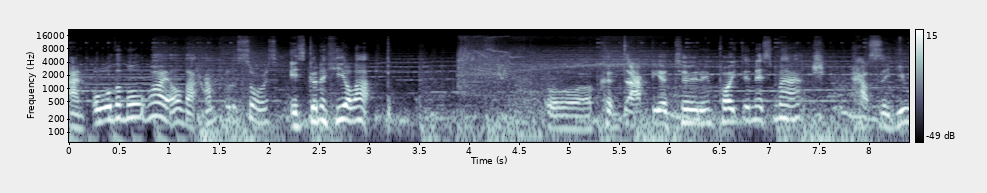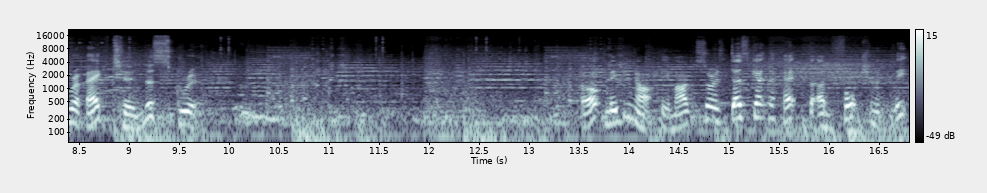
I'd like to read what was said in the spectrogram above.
And all the more while, that Ampelosaurus is going to heal up. Or could that be a turning point in this match? Has the Europe egg turned the screw? Oh, maybe not. The Amargasaurus does get the hit, but unfortunately,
